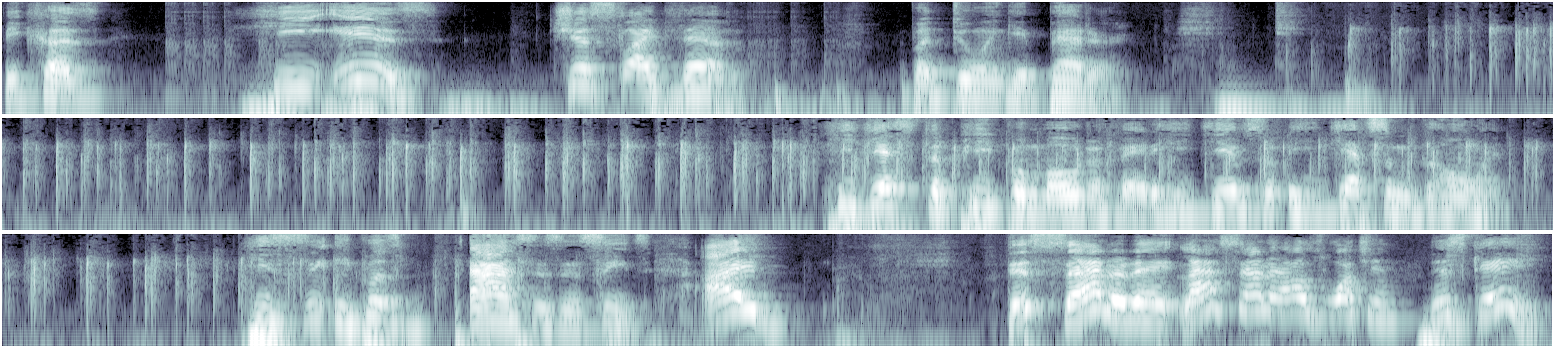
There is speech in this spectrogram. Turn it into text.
because he is just like them, but doing it better. He gets the people motivated. He gives them. He gets them going. He's he puts asses in seats. I this Saturday, last Saturday, I was watching this game.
